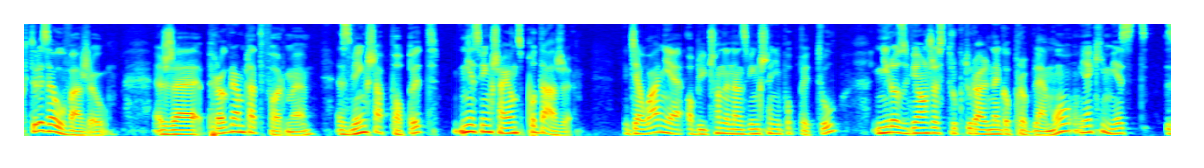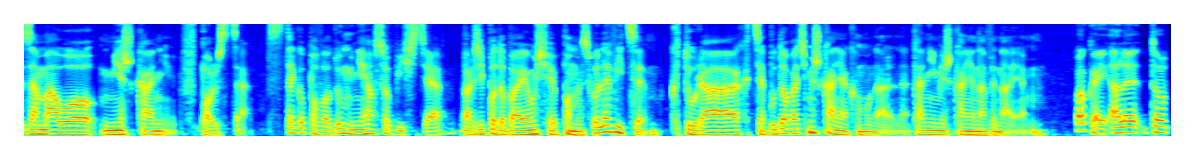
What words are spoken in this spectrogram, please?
który zauważył, że program Platformy zwiększa popyt, nie zwiększając podaży. Działanie obliczone na zwiększenie popytu nie rozwiąże strukturalnego problemu, jakim jest za mało mieszkań w Polsce. Z tego powodu mnie osobiście bardziej podobają się pomysły lewicy, która chce budować mieszkania komunalne, tanie mieszkania na wynajem. Okej, okay, ale to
